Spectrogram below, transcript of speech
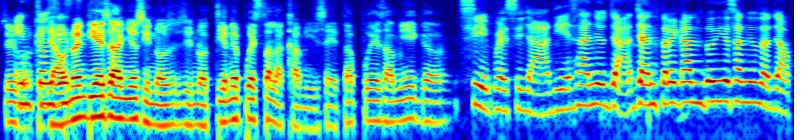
Sí, porque ya Entonces- uno en 10 años, si no, si no tiene puesta la camiseta, pues amiga. Sí, pues sí, ya 10 años, ya, ya entregando 10 años allá.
